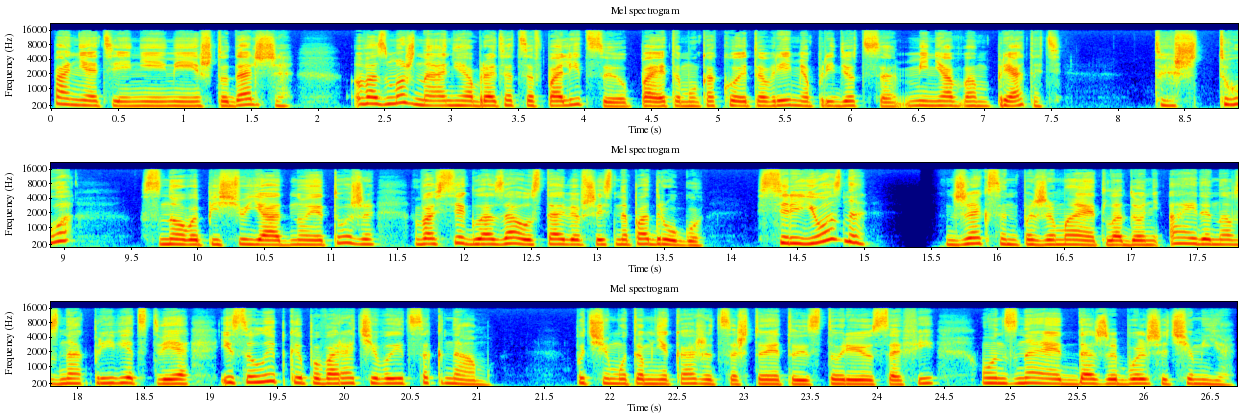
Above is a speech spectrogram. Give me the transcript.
Понятия не имея, что дальше. Возможно, они обратятся в полицию, поэтому какое-то время придется меня вам прятать. «Ты что?» Снова пищу я одно и то же, во все глаза уставившись на подругу. «Серьезно?» Джексон пожимает ладонь Айдена в знак приветствия и с улыбкой поворачивается к нам. Почему-то мне кажется, что эту историю Софи он знает даже больше, чем я.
